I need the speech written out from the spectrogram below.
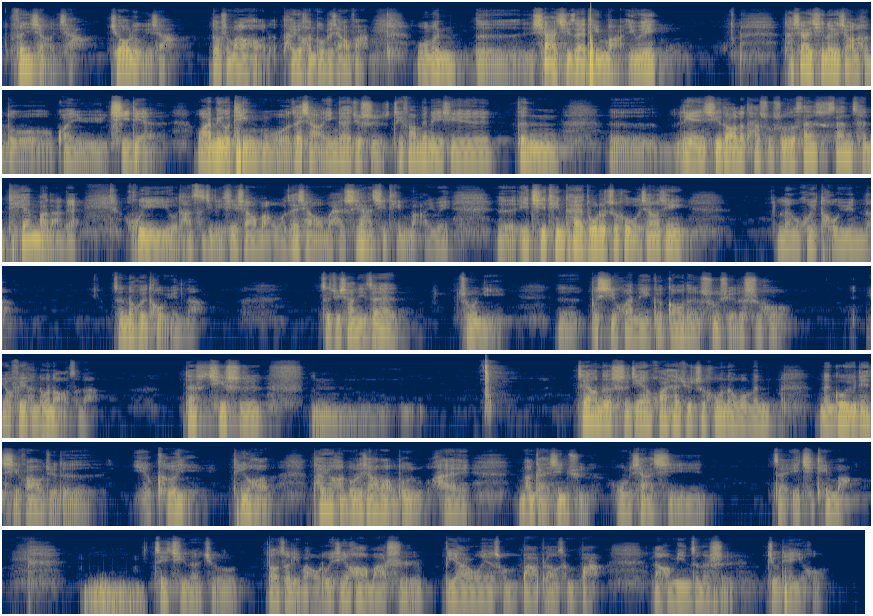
分享一下，交流一下，倒是蛮好的。他有很多的想法，我们呃下期再听吧，因为他下一期呢又讲了很多关于起点，我还没有听。我在想，应该就是这方面的一些更。呃，联系到了他所说的三十三层天吧，大概会有他自己的一些想法。我在想，我们还是下期听吧，因为呃，一期听太多了之后，我相信人会头晕的，真的会头晕的。这就像你在做你呃不喜欢的一个高等数学的时候，要费很多脑子的。但是其实，嗯，这样的时间花下去之后呢，我们能够有点启发，我觉得。也可以，挺好的。他有很多的想法，我都还蛮感兴趣的。我们下期再一起听吧。这期呢就到这里吧。我的微信号码是 b r o s 八不让成八，然后名字呢是九天以后。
